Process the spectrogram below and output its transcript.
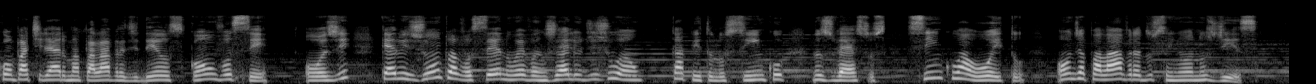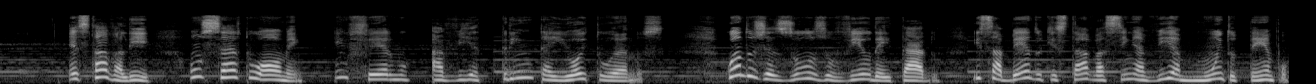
compartilhar uma palavra de Deus com você. Hoje, quero ir junto a você no Evangelho de João, capítulo 5, nos versos 5 a 8, onde a palavra do Senhor nos diz: Estava ali um certo homem, enfermo havia 38 anos. Quando Jesus o viu deitado e sabendo que estava assim havia muito tempo,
